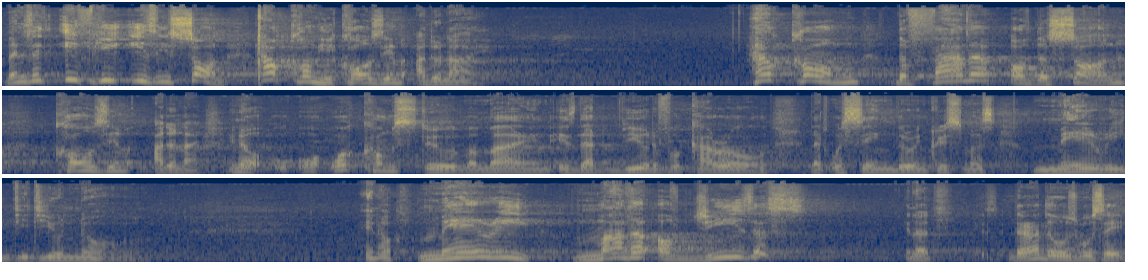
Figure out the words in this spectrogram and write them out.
Then he said, If he is his son, how come he calls him Adonai? How come the father of the son calls him Adonai? You know, what comes to my mind is that beautiful carol that we sing during Christmas Mary, did you know? You know, Mary, mother of Jesus. You know, there are those who say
